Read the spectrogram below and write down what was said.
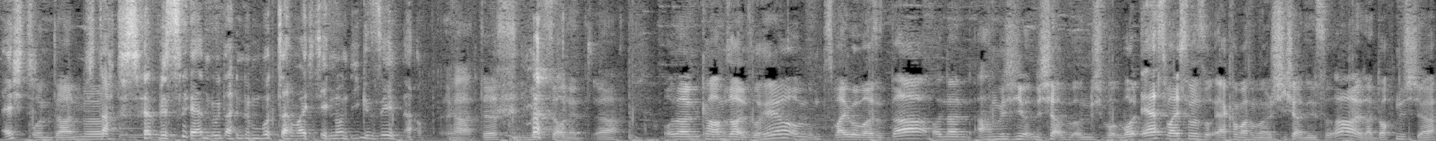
Echt? Und dann. Ich äh, dachte, es wäre bisher nur deine Mutter, weil ich den noch nie gesehen habe. Ja, das willst du auch nicht, ja. Und dann kam sie halt so her, und um 2 Uhr war sie da und dann haben wir hier und ich, und ich wollte, erst war ich so, so ja komm, mach mal eine Shisha und ich so, ah, dann doch nicht, ja.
